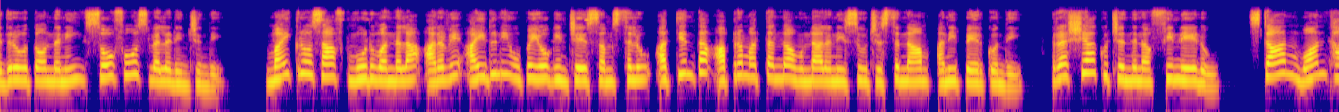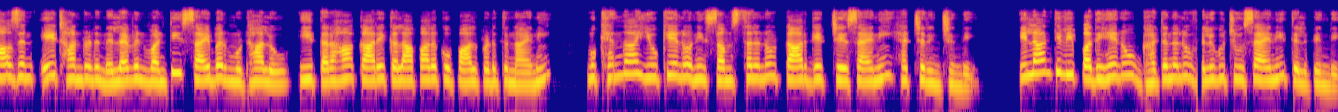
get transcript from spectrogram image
ఎదురవుతోందని సోఫోస్ వెల్లడించింది. మైక్రోసాఫ్ట్ మూడు వందల అరవై ఐదుని ఉపయోగించే సంస్థలు అత్యంత అప్రమత్తంగా ఉండాలని సూచిస్తున్నాం అని పేర్కొంది. రష్యాకు చెందిన ఫినేడు స్టాన్ one thousand eight hundred eleven వంటి సైబర్ ముఠాలు ఈ తరహా కార్యకలాపాలకు పాల్పడుతున్నాయని ముఖ్యంగా యూకేలోని సంస్థలను టార్గెట్ చేశాయని హెచ్చరించింది. ఇలాంటివి పదిహేను ఘటనలు వెలుగు చూశాయని తెలిపింది.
